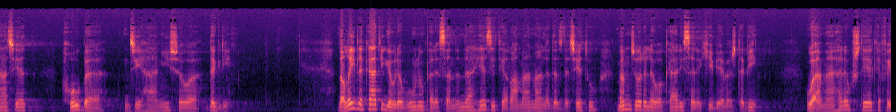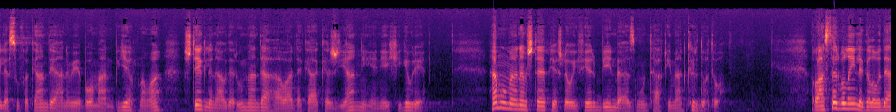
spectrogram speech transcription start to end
ناچێت خوو بە جیهانیشەوە دەگرین. دەڵێیت لە کاتی گەورەبوون و پەرەسەندندا هێزی تێڕامانمان لە دەست دەچێت و بەم جۆرە لە هۆکاری سەرەکی بێبەش دەبین. وە ئەمە هەر ئەو شتەیە کە فەیلەسوفەکان دەیانەوێ بۆمان بگێڕنەوە شتێک لە ناو دەروونماندا هاوار دەکا کە ژیان نهێنییەکی گەورەیە. هەموومان ئەم شتە پێش لەوەی فێر ببین بە ئەزموون تاقیمان کردۆتەوە. ڕاستتر بڵێین لەگەڵەوەدا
